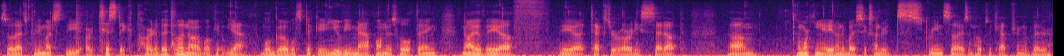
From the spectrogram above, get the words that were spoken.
so that's pretty much the artistic part of it. Oh no okay yeah we'll go we'll stick a UV map on this whole thing. Now I have a, uh, a uh, texture already set up. Um, I'm working at 800 by 600 screen size in hopes of capturing a better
